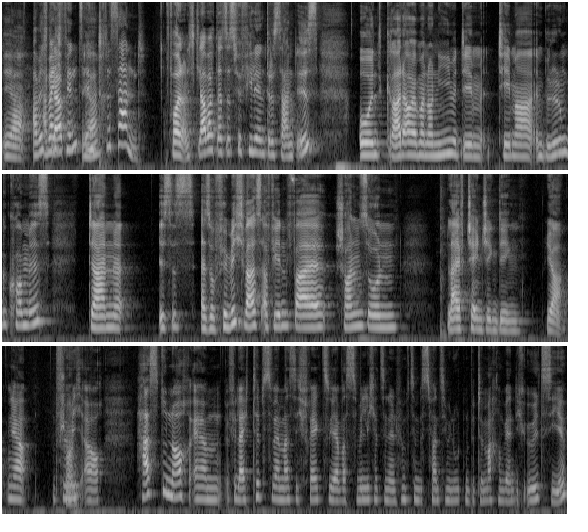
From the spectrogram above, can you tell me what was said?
Ja, aber ich, aber glaub, ich finde es ja. interessant. Voll. Und ich glaube auch, dass es für viele interessant ist. Und gerade auch, wenn man noch nie mit dem Thema in Berührung gekommen ist, dann ist es, also für mich war es auf jeden Fall schon so ein life-changing Ding. Ja. Ja, für schon. mich auch. Hast du noch ähm, vielleicht Tipps, wenn man sich fragt, so ja, was will ich jetzt in den 15 bis 20 Minuten bitte machen, während ich Öl ziehe?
